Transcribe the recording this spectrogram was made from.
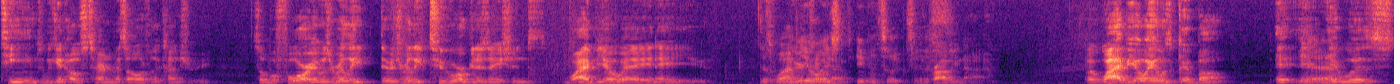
teams we can host tournaments all over the country. So before it was really there was really two organizations, YBOA and AAU. Does When we were coming YBOA up. even still exist? Probably not. But YBOA was good bump. It, Yeah. it, it was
